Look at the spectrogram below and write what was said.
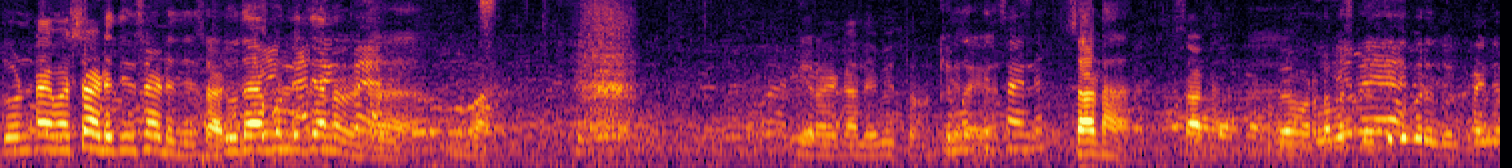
दोन टायमा साडेतीन साडेतीन. साडे- दूध आहे बोलली देणार आहे. हा. बरं. गिरायक आले मित्रांनो. किंमत किती सांगितली? साठ हजार. साठ हजार. व्यवहारला बसले कितीपर्यंत होईल? फायनल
